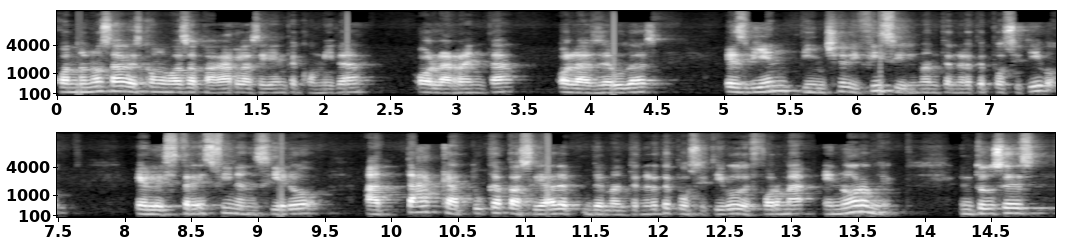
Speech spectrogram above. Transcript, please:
cuando no sabes cómo vas a pagar la siguiente comida o la renta o las deudas, es bien pinche difícil mantenerte positivo. El estrés financiero ataca tu capacidad de, mantenerte positivo de forma enorme. Entonces,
